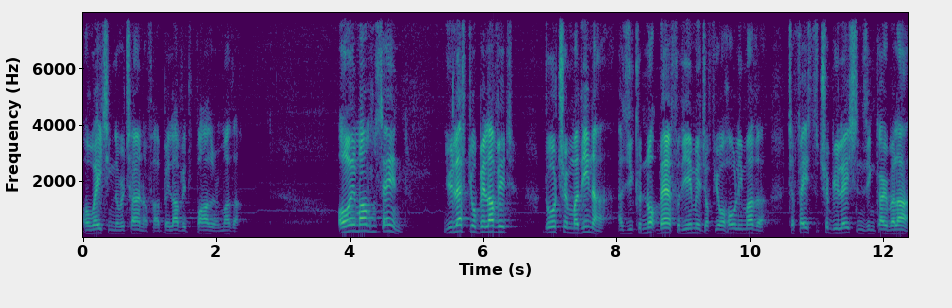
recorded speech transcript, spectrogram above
awaiting the return of her beloved father and mother. O Imam Hussein, you left your beloved daughter in Medina as you could not bear for the image of your holy mother to face the tribulations in Karbala.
